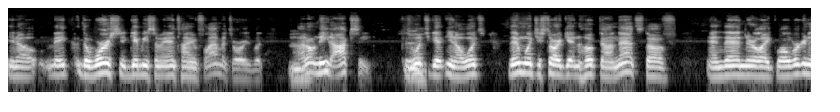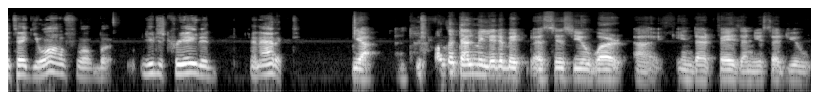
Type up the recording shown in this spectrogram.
You know, make the worst. You give me some anti-inflammatories, but I don't need oxy because Mm. once you get, you know, once then once you start getting hooked on that stuff, and then they're like, well, we're going to take you off. Well, but you just created an addict. Yeah. Also, tell me a little bit uh, since you were uh, in that phase and you said you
